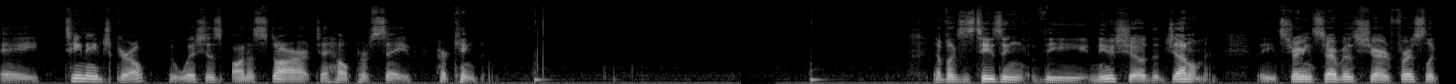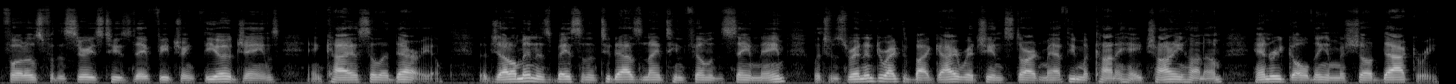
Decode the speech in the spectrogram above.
a teenage girl who wishes on a star to help her save her kingdom. Netflix is teasing the new show The Gentlemen. The streaming service shared first look photos for the series Tuesday featuring Theo James and Kaya Scodelario. The Gentlemen is based on the 2019 film of the same name, which was written and directed by Guy Ritchie and starred Matthew McConaughey, Charlie Hunnam, Henry Golding, and Michelle Dockery.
